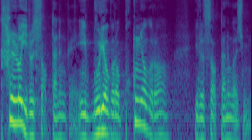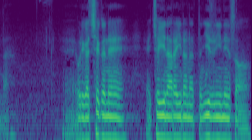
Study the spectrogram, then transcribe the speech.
칼로 이룰 수 없다는 거예요. 이 무력으로, 폭력으로 이룰 수 없다는 것입니다. 우리가 최근에 저희 나라에 일어났던 일을 인해서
